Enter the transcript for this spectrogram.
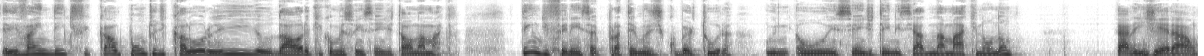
ele vai identificar o ponto de calor ali da hora que começou o incêndio e tal na máquina. Tem diferença para termos de cobertura o, in- o incêndio ter iniciado na máquina ou não? Cara, em geral,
